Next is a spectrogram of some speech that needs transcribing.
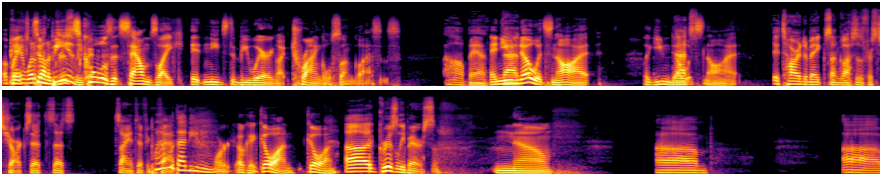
Okay, like, what to about a be grizzly as bear? cool as it sounds like, it needs to be wearing like triangle sunglasses, Oh man, and you that- know it's not. Like, you know That's- it's not. it's hard to make sunglasses for sharks. That's that's scientific Why fact. would that even work? Okay, go on, go on. uh, grizzly bears. No, Um. Uh.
